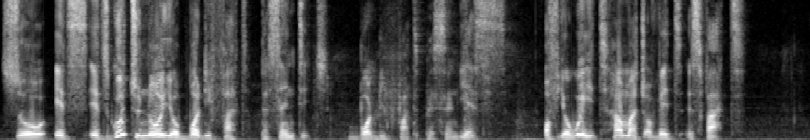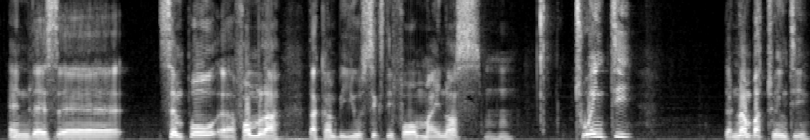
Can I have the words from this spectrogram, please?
So, it's, it's good to know your body fat percentage. Body fat percentage. Yes. Of your weight, how much of it is fat? And there's a simple uh, formula that can be used 64 minus 20, the number 20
